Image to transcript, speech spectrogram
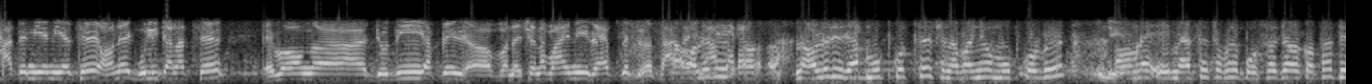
হাতে নিয়ে নিয়েছে অনেক গুলি চালাচ্ছে এবং যদি আপনি মানে সেনাবাহিনী র্যাবকে না অলরেডি না অলরেডি র্যাব মুভ করছে সেনাবাহিনীও মুভ করবে। আমরা এই মেসেজ ওখানে পৌঁছে যাওয়ার কথা যে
